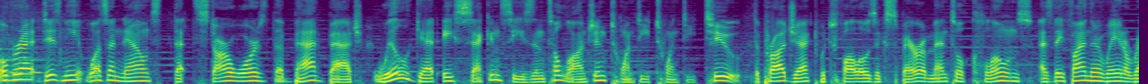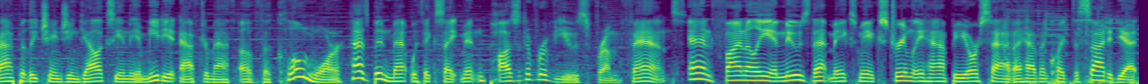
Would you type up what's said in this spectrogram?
Over at Disney, it was announced that Star Wars The Bad Batch will get a second season to launch in 2022. The project, which follows experimental clones as they find their way in a rapidly changing galaxy in the immediate aftermath of the Clone War, has been met with excitement and positive reviews from fans. And finally, in news that makes me extremely happy or sad, I haven't quite decided yet,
